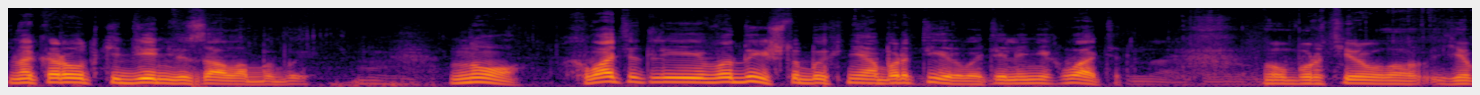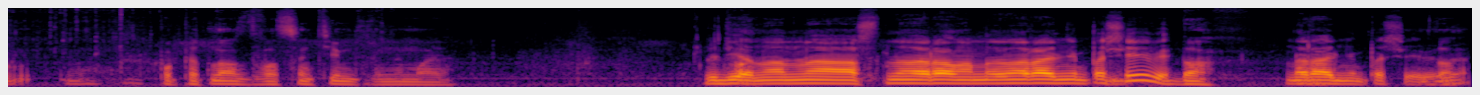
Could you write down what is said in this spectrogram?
на короткий день вязала бы. бы. Но хватит ли ей воды, чтобы их не абортировать или не хватит? Да, это другое. Ну, абортувала є по 15-20 сантиметрів немає. Где? На, на, на, раннем, на раннем посеве? Да. На раннем посеве, Да. да?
